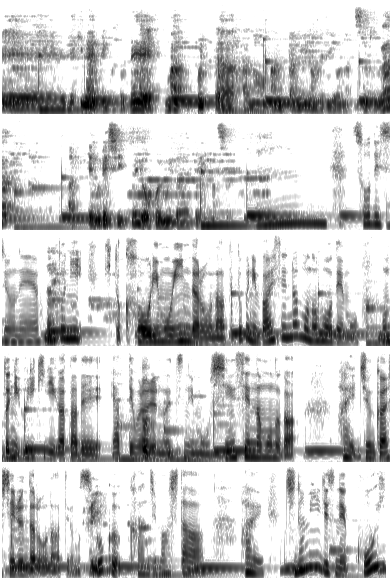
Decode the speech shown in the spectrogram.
えー、できないということで、まあ、こういったあの簡単に飲めるようなツールがあって嬉しいというお声もいただいております。うんそうですよね。本当にきっと香りもいいんだろうなって、特に焙煎ラボの方でも本当に売り切り型でやっておられるので、常にもう新鮮なものが、はい、循環しているんだろうなっていうのもすごく感じました。はい、ちなみにですね、こういっ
